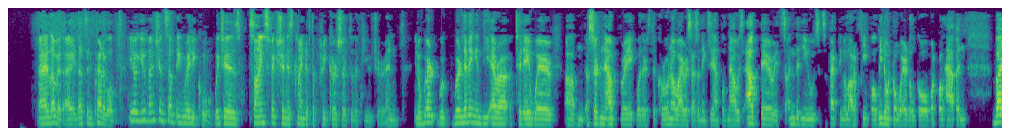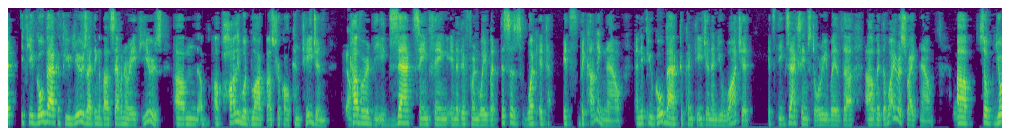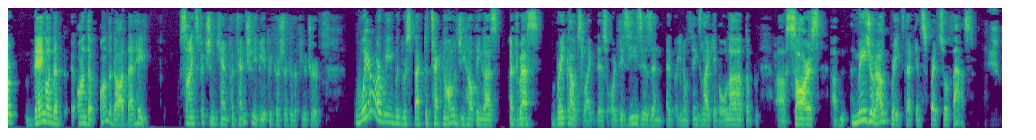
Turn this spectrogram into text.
I love it. I, that's incredible. You know, you mentioned something really cool, which is science fiction is kind of the precursor to the future. And, you know, we're, we're, we're living in the era today where um, a certain outbreak, whether it's the coronavirus as an example now is out there, it's in the news, it's affecting a lot of people. We don't know where it'll go, what will happen. But if you go back a few years, I think about seven or eight years, um, a, a Hollywood blockbuster called Contagion. Covered the exact same thing in a different way, but this is what it it's becoming now. And if you go back to Contagion and you watch it, it's the exact same story with uh, uh, with the virus right now. Uh, so you're bang on the on the on the dot that hey, science fiction can potentially be a precursor to the future. Where are we with respect to technology helping us address breakouts like this or diseases and uh, you know things like Ebola, uh, SARS, major outbreaks that can spread so fast?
